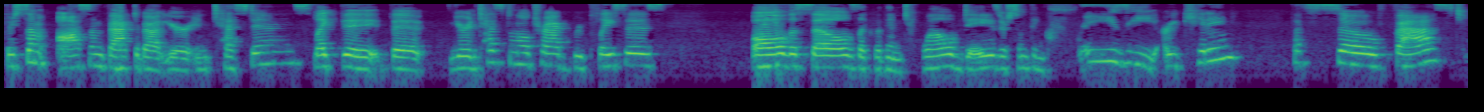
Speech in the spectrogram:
there's some awesome fact about your intestines, like the, the your intestinal tract replaces all the cells like within 12 days or something crazy. Are you kidding? That's so fast.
